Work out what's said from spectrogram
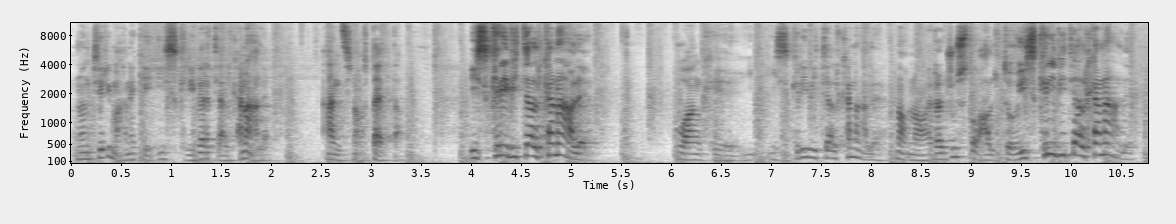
non ti rimane che iscriverti al canale. Anzi no, aspetta. Iscriviti al canale! O anche iscriviti al canale. No, no, era giusto alto. Iscriviti al canale!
